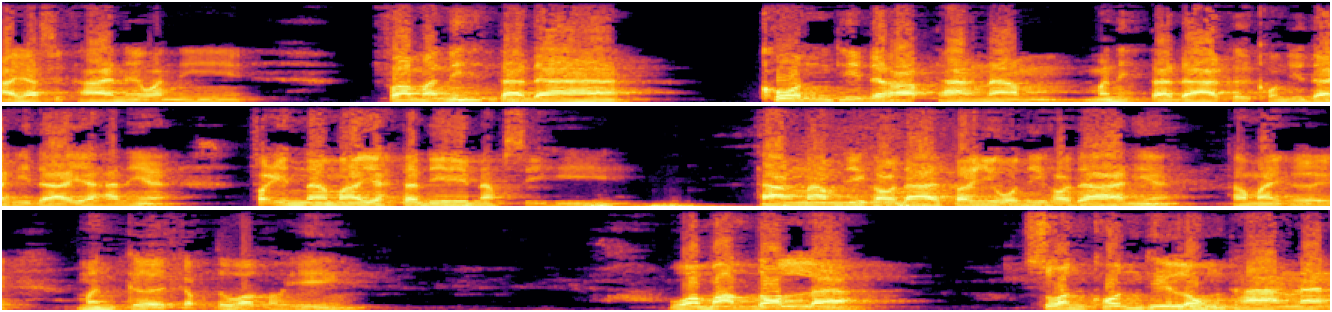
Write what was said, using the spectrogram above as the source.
อายะสุดท้ายในวันนี้ฟามานิตาดา คนที่ได้รับทางนำمن اهتدىคือคนที่ได้هداية เนี่ย فإنما يهتدي لنفسهทางนำที่เขาได้ประโยชน์ที่เขาได้เนี่ยทำไมเอ่ยมันเกิดกับตัวเขาเอง ومن ضلส่วนคนที่หลงทางนั้น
